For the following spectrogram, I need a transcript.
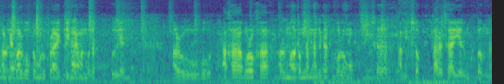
আৰু নেপাল বপঙলো প্ৰায় তিনিটামান বজাত পুৰিয়ে আৰু বহুত আশা ভৰসা আৰু মহতম দান্নাকেইটাক বলঙক আমিক চক তাৰে আহি আৰু পাম না?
